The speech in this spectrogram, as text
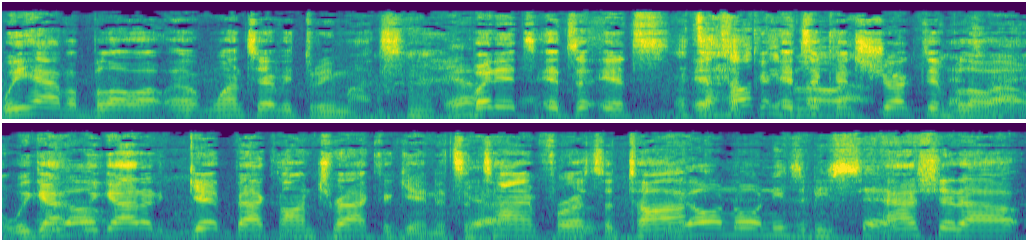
We have a blowout uh, once every three months, Yeah. but it's it's a it's It's a healthy it's a constructive That's blowout. right. We got We all- we got to get back on track again. It's a Yeah. time for us to talk. We all know it needs to be said. hash it out,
